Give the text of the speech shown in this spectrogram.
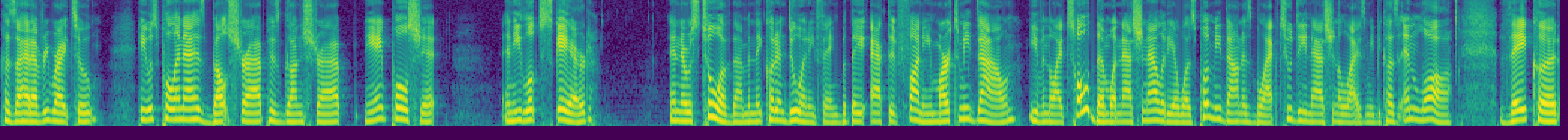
because I had every right to. He was pulling at his belt strap, his gun strap. He ain't pull shit and he looked scared and there was two of them and they couldn't do anything but they acted funny marked me down even though i told them what nationality i was put me down as black to denationalize me because in law they could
